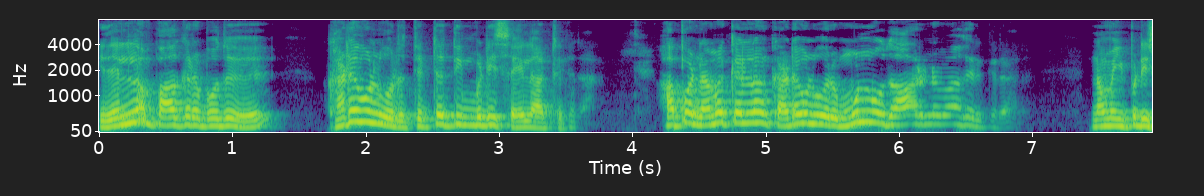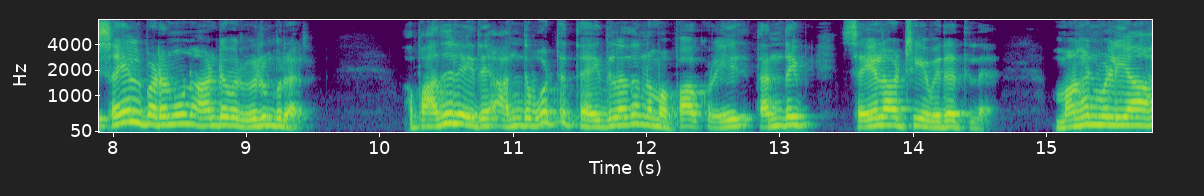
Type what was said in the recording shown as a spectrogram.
இதெல்லாம் பார்க்குற போது கடவுள் ஒரு திட்டத்தின்படி செயலாற்றுகிறார். அப்போ நமக்கெல்லாம் கடவுள் ஒரு முன் உதாரணமாக இருக்கிறார். நம்ம இப்படி செயல்படணும்னு ஆண்டவர் விரும்புகிறார் அப்போ அதில் இது அந்த ஓட்டத்தை இதில் தான் நம்ம பார்க்குறோம். தந்தை செயலாற்றிய விதத்தில் மகன் வழியாக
